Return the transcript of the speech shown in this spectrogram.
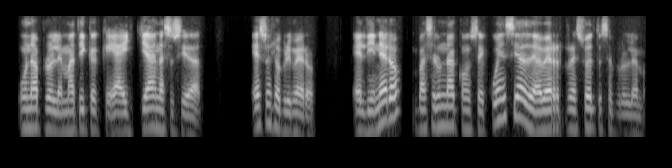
una problemática que hay ya en la sociedad. Eso es lo primero. El dinero va a ser una consecuencia de haber resuelto ese problema.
